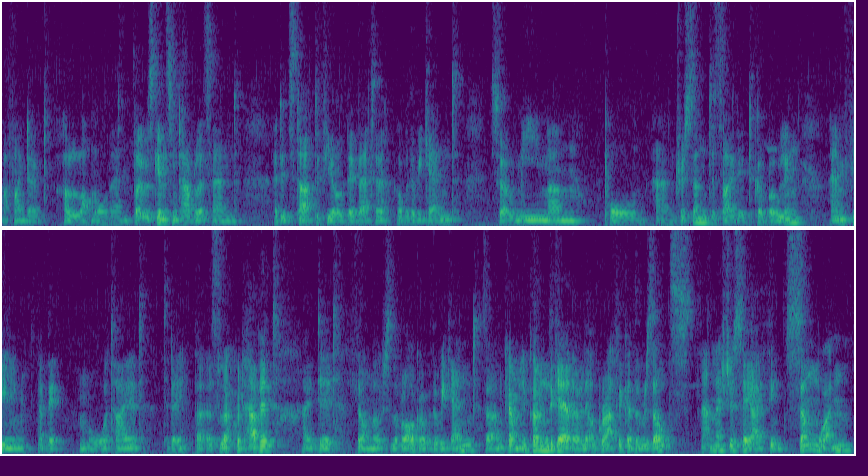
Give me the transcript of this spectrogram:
I'll find out a lot more then. But I was given some tablets and I did start to feel a bit better over the weekend. So me, mum, Paul and Tristan decided to go bowling. I am feeling a bit more tired today, but as luck would have it, I did film most of the vlog over the weekend. So I'm currently putting together a little graphic of the results, and let's just say I think someone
